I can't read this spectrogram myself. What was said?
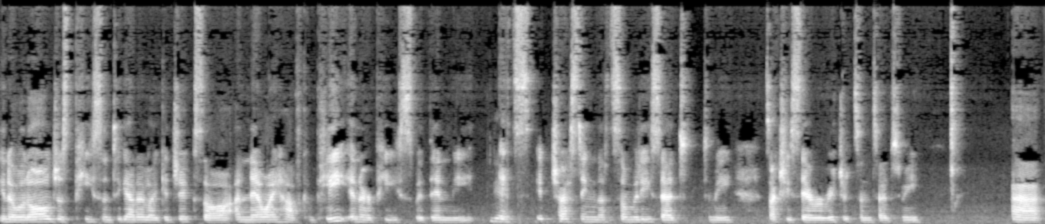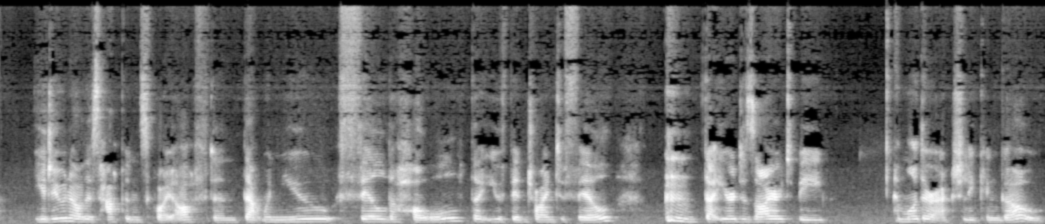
you know it all just piecing together like a jigsaw and now I have complete inner peace within me. Yeah. It's interesting that somebody said to me, it's actually Sarah Richardson said to me, uh, you do know this happens quite often that when you fill the hole that you've been trying to fill, that your desire to be a mother actually can go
